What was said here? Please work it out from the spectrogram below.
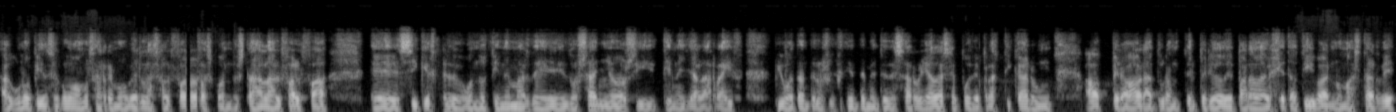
alguno piense cómo vamos a remover las alfalfas cuando está la alfalfa, sí que es cierto que cuando tiene más de dos años y tiene ya la raíz pivotante lo suficientemente desarrollada, se puede practicar un, ah, pero ahora durante el periodo de parada vegetativa, no más tarde,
